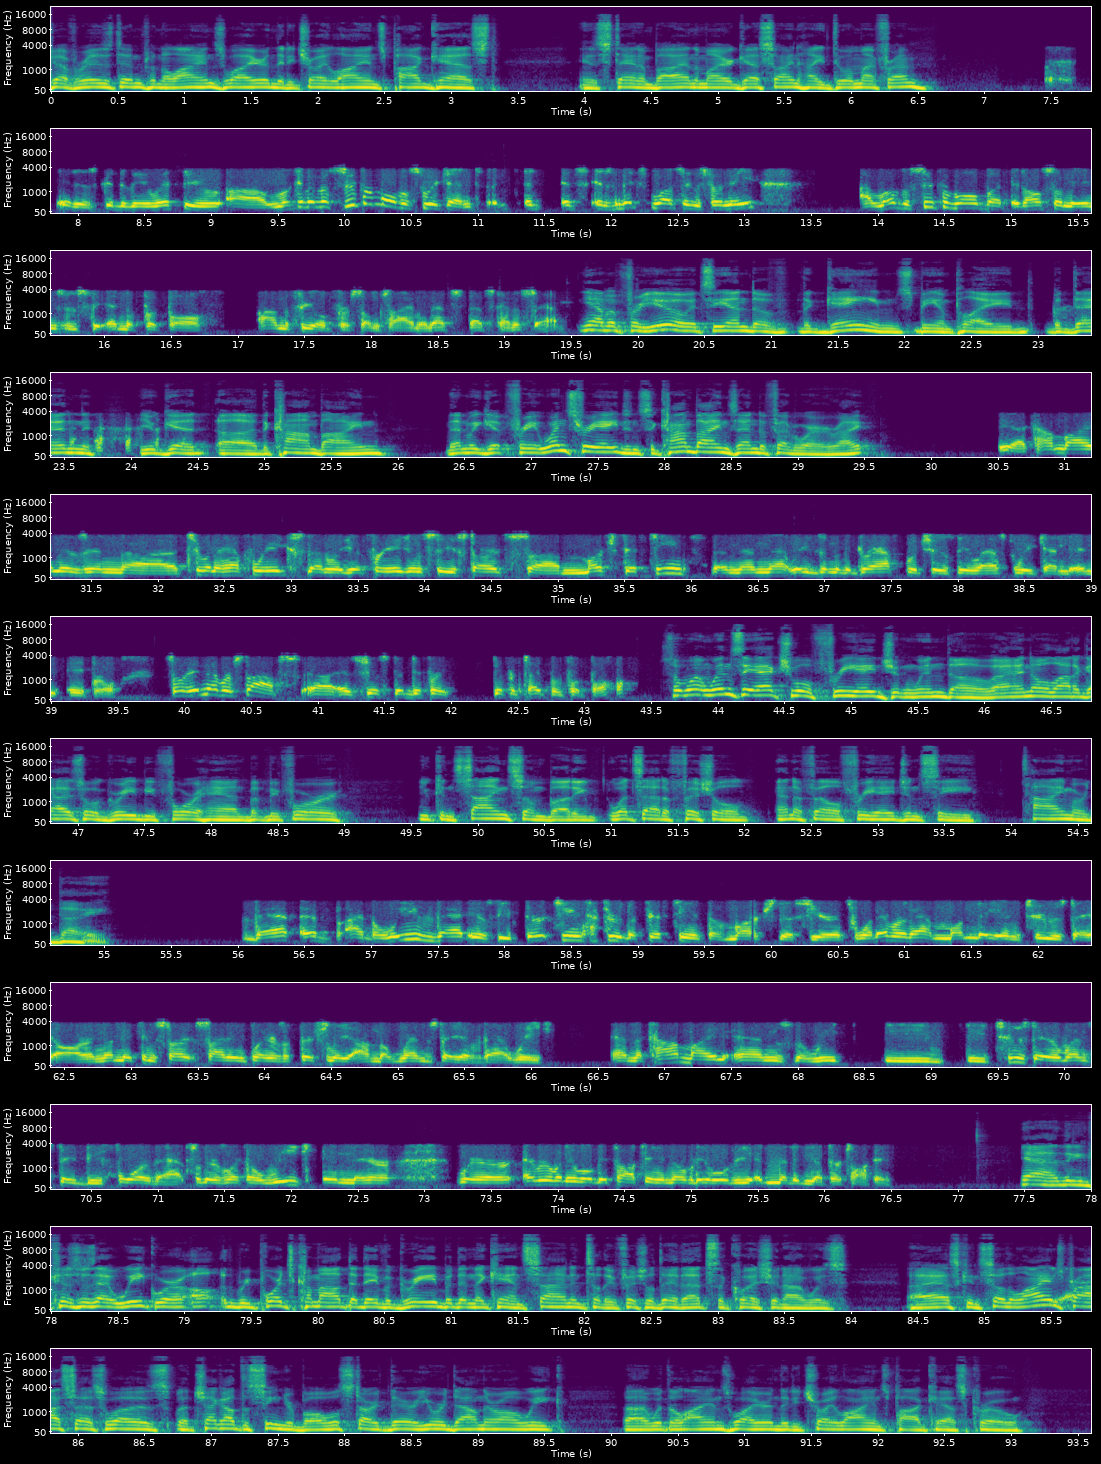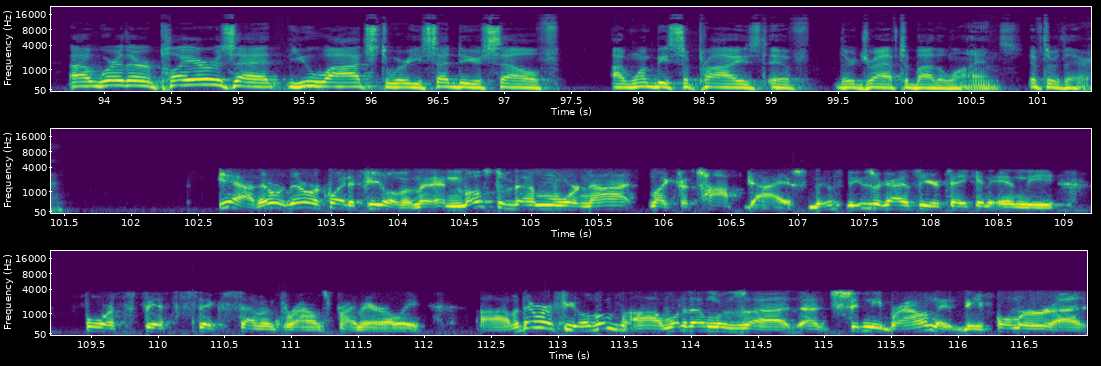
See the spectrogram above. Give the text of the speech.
Jeff Risdon from the Lions Wire and the Detroit Lions podcast is standing by on the Meijer guest sign. How you doing, my friend? It is good to be with you. Uh, looking at the Super Bowl this weekend, it, it, it's, it's mixed blessings for me. I love the Super Bowl, but it also means it's the end of football on the field for some time, and that's that's kind of sad. Yeah, but for you, it's the end of the games being played. But then you get uh, the combine. Then we get free. When's free agency? Combine's end of February, right? Yeah, combine is in uh, two and a half weeks. Then we get free agency starts uh, March fifteenth, and then that leads into the draft, which is the last weekend in April. So it never stops. Uh, it's just a different different type of football. So when, when's the actual free agent window? I know a lot of guys will agree beforehand, but before you can sign somebody, what's that official NFL free agency time or day? That uh, I believe that is the 13th through the 15th of March this year. It's whatever that Monday and Tuesday are, and then they can start signing players officially on the Wednesday of that week. And the combine ends the week the the Tuesday or Wednesday before that. So there's like a week in there where everybody will be talking and nobody will be admitting that they're talking. Yeah, because there's that week where all, reports come out that they've agreed, but then they can't sign until the official day. That's the question I was asking. So the Lions yeah. process was uh, check out the Senior Bowl. We'll start there. You were down there all week uh, with the Lions Wire and the Detroit Lions podcast crew. Uh, were there players that you watched where you said to yourself, I wouldn't be surprised if they're drafted by the Lions, if they're there? Yeah, there were there were quite a few of them, and most of them were not like the top guys. This, these are guys that you're taking in the fourth, fifth, sixth, seventh rounds primarily. Uh, but there were a few of them. Uh, one of them was uh, uh, Sydney Brown, the former uh,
